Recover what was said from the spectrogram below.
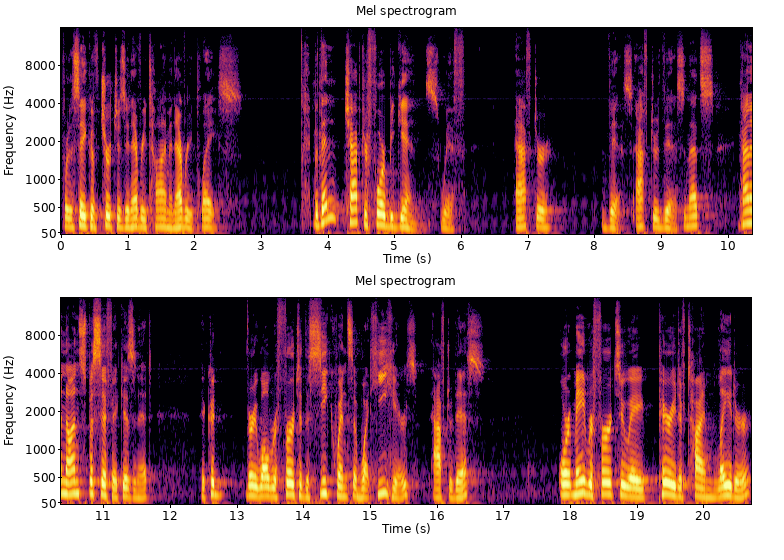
for the sake of churches in every time and every place. But then chapter 4 begins with after this, after this. And that's kind of non specific, isn't it? It could very well refer to the sequence of what he hears after this, or it may refer to a period of time later.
